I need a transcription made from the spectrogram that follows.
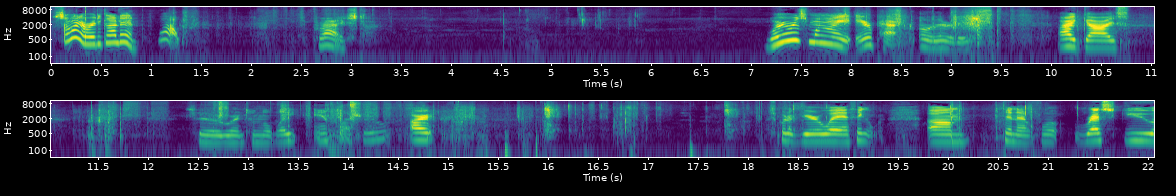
Somebody already got in. Wow. Surprised. Where is my air pack? Oh, there it is. Alright, guys. So we're going to turn the light and flashlight out. Alright, Let's put a gear away. I think um, then rescue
